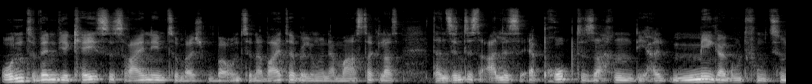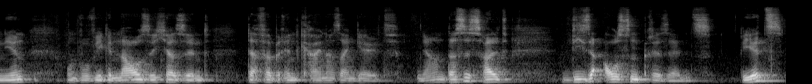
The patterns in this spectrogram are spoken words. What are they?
Und wenn wir Cases reinnehmen, zum Beispiel bei uns in der Weiterbildung, in der Masterclass, dann sind es alles erprobte Sachen, die halt mega gut funktionieren und wo wir genau sicher sind, da verbrennt keiner sein Geld. Ja, das ist halt diese Außenpräsenz. Jetzt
